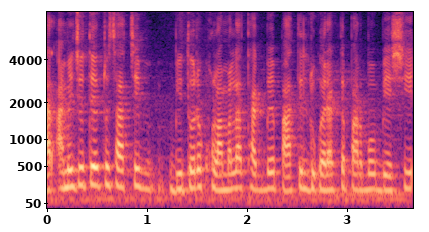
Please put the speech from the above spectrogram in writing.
আর আমি যদি একটু চাচ্ছি ভিতরে খোলামেলা থাকবে, পাতিল ঢুকে রাখতে পারব, বেশি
